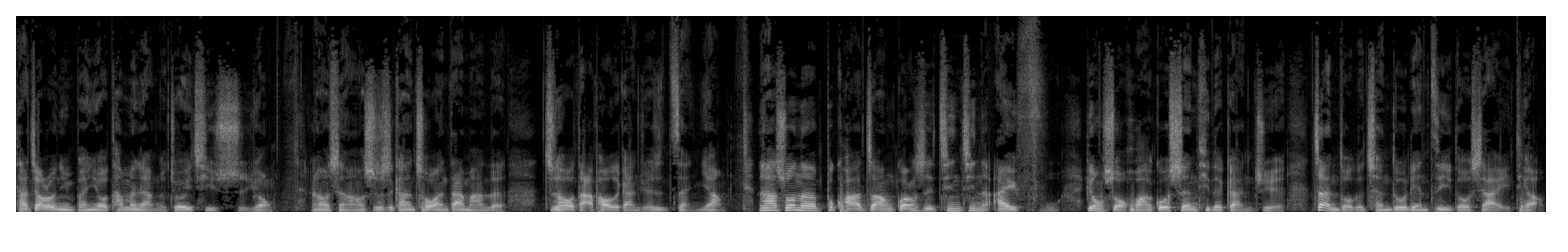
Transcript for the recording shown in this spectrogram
他交了女朋友，他们两个就一起使用，然后想要试试看抽完大麻的。之后打炮的感觉是怎样？那他说呢，不夸张，光是轻轻的爱抚，用手划过身体的感觉，颤抖的程度，连自己都吓一跳。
